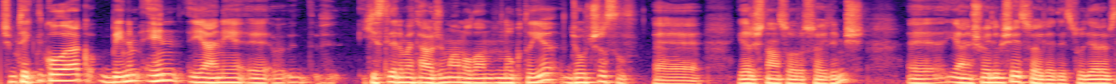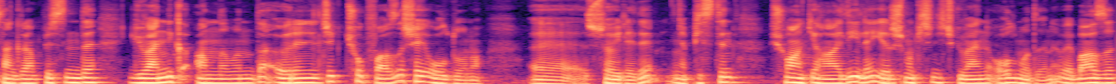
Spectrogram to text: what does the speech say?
Şimdi teknik olarak benim en yani e, hislerime tercüman olan noktayı George Russell e, yarıştan sonra söylemiş. E, yani şöyle bir şey söyledi Suudi Arabistan Grand Prix'sinde güvenlik anlamında öğrenilecek çok fazla şey olduğunu e, söyledi. Pistin şu anki haliyle yarışmak için hiç güvenli olmadığını ve bazı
